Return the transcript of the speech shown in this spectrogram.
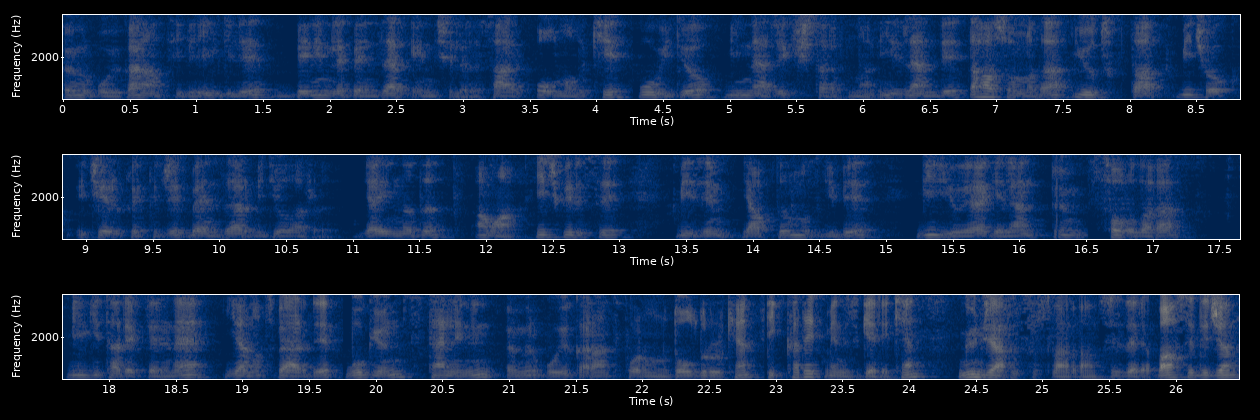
ömür boyu garanti ile ilgili benimle benzer endişelere sahip olmalı ki bu video binlerce kişi tarafından izlendi. Daha sonra da YouTube'da birçok içerik üretici benzer videoları yayınladı ama hiçbirisi bizim yaptığımız gibi videoya gelen tüm sorulara bilgi taleplerine yanıt verdi. Bugün Stanley'nin ömür boyu garanti formunu doldururken dikkat etmeniz gereken güncel hususlardan sizlere bahsedeceğim.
